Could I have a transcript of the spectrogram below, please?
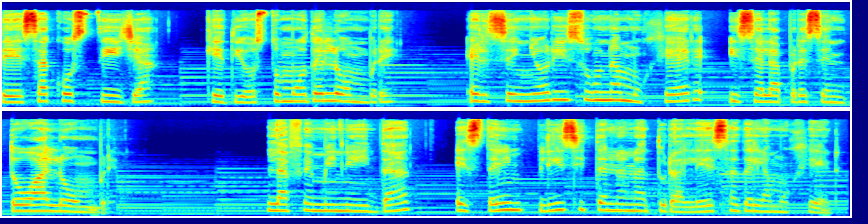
De esa costilla que Dios tomó del hombre, el Señor hizo una mujer y se la presentó al hombre. La feminidad está implícita en la naturaleza de la mujer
